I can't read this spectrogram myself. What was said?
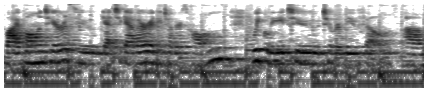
by volunteers who get together in each other's homes weekly to, to review films. Um,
